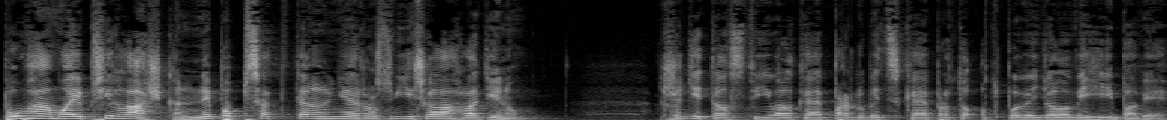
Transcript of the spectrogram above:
Pouhá moje přihláška nepopsatelně rozvířila hladinu. Ředitelství Velké Pardubické proto odpovědělo vyhýbavě,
